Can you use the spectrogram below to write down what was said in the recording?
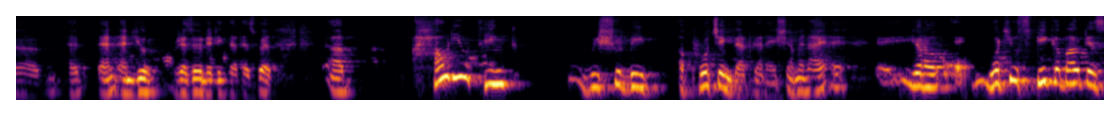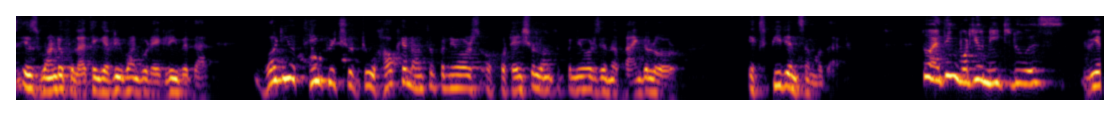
uh and, and you're resonating that as well. Uh, how do you think we should be approaching that ganesh? I mean I, I, you know what you speak about is is wonderful. I think everyone would agree with that. What do you think we should do? How can entrepreneurs or potential entrepreneurs in the bangalore experience some of that? No i think what you need to do is realize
